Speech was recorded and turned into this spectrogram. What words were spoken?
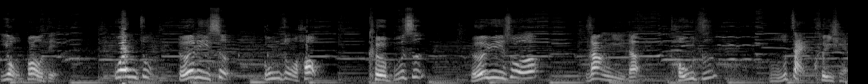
有爆点。关注德力社公众号，可不是德运硕哦，让你的投资不再亏钱。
